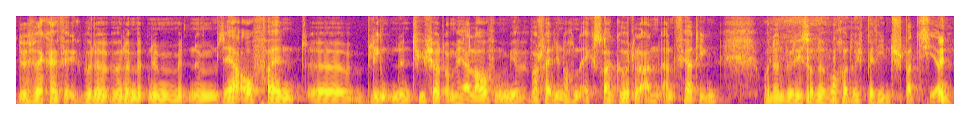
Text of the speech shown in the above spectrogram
Das wäre kein, ich würde, würde mit einem mit einem sehr auffallend äh, blinkenden T-Shirt umherlaufen, mir wahrscheinlich noch einen extra Gürtel an, anfertigen und dann würde ich so eine Woche durch Berlin spazieren.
